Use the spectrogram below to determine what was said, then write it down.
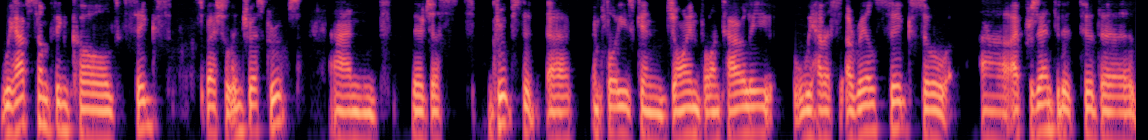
we have something called SIGs, special interest groups, and they're just groups that uh, employees can join voluntarily. We have a, a Rails SIG, so uh, I presented it to the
